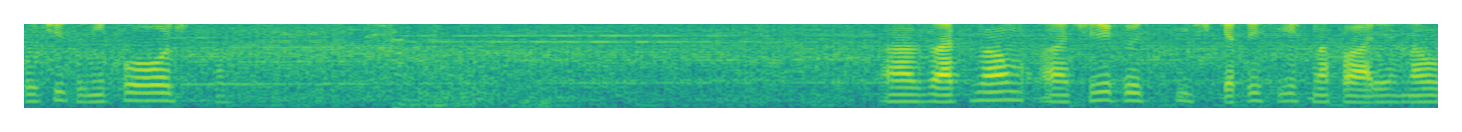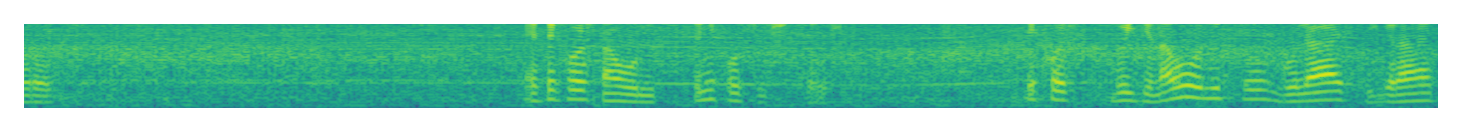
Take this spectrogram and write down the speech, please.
учиться не хочется. А за окном а, чирикают птички, а ты сидишь на паре, на уроке. И ты хочешь на улицу, ты не хочешь учиться уже. Ты хочешь выйти на улицу, гулять, играть.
